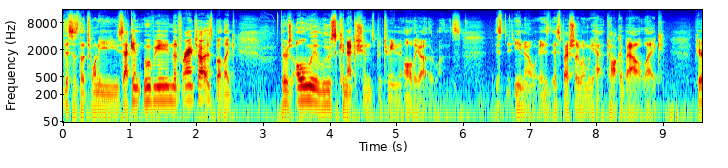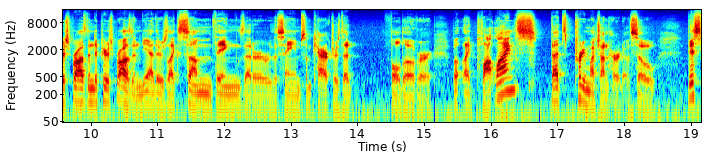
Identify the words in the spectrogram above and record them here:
this is the 22nd movie in the franchise, but like there's only loose connections between all the other ones. Is- You know, especially when we ha- talk about like Pierce Brosnan to Pierce Brosnan. Yeah, there's like some things that are the same, some characters that fold over, but like plot lines, that's pretty much unheard of. So this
